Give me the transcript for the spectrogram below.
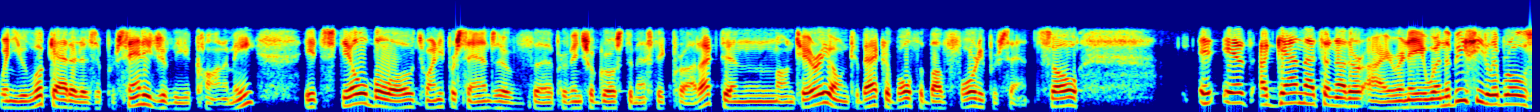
when you look at it as a percentage of the economy, it's still below 20% of provincial gross domestic product, and Ontario and Quebec are both above 40%. So it, it, again, that's another irony. When the BC Liberals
